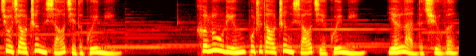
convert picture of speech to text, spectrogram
就叫郑小姐的闺名。可陆凌不知道郑小姐闺名，也懒得去问。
